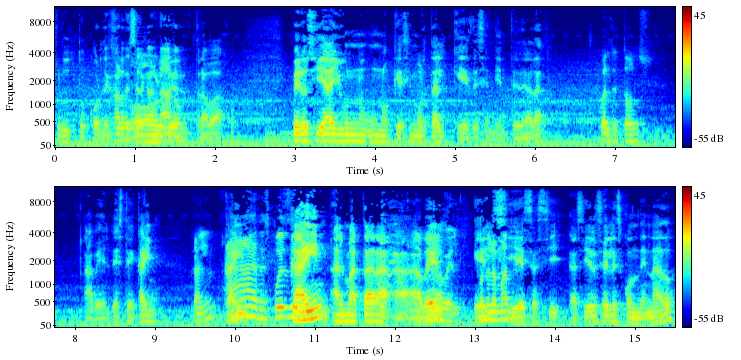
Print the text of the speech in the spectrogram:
fruto Por el dejar de ser ganado. del trabajo. Pero sí hay un- uno que es inmortal que es descendiente de Adán. ¿Cuál de todos? Abel, este Caín. Caín. Caín. Ah, después de Caín, al matar a, a Abel, Abel, él lo sí es así, así es, él es condenado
